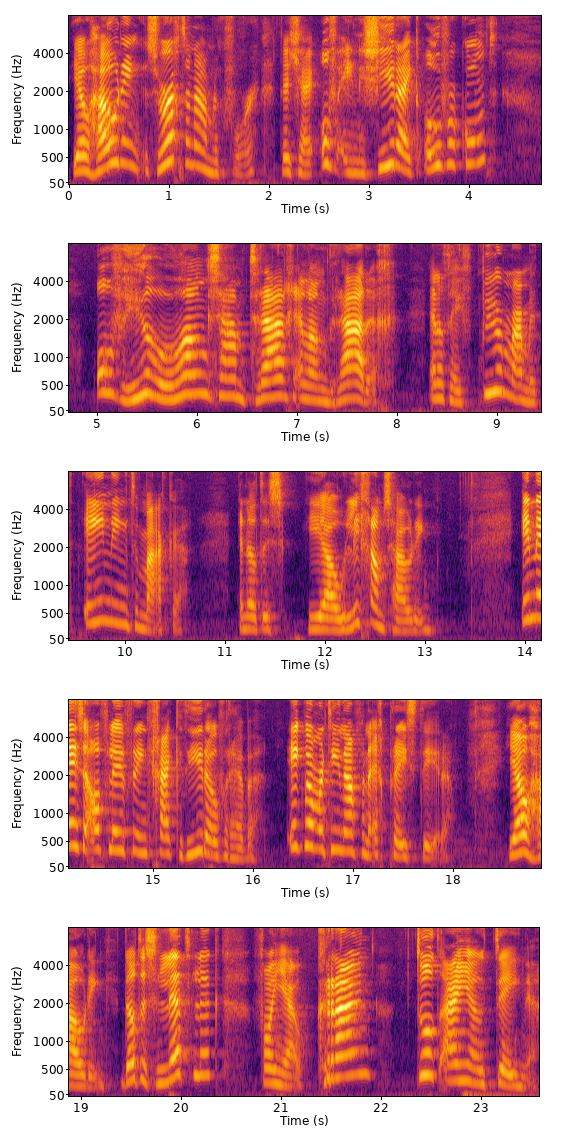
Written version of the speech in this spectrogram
Jouw houding zorgt er namelijk voor dat jij of energierijk overkomt of heel langzaam, traag en langdradig. En dat heeft puur maar met één ding te maken. En dat is jouw lichaamshouding. In deze aflevering ga ik het hierover hebben. Ik ben Martina van Echt Presenteren. Jouw houding, dat is letterlijk van jouw kruin tot aan jouw tenen.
